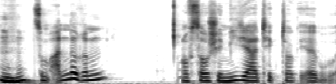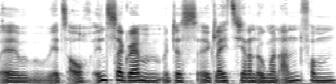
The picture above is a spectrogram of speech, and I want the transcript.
Mhm. Zum anderen auf Social Media, TikTok, äh, äh, jetzt auch Instagram, das äh, gleicht sich ja dann irgendwann an vom,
